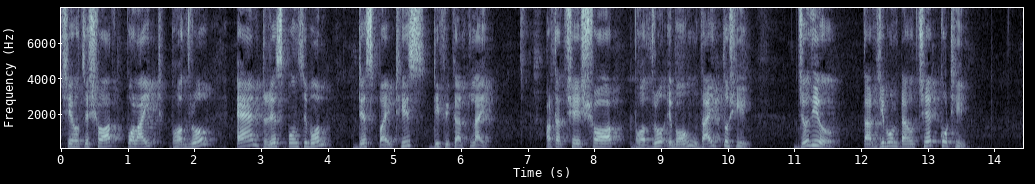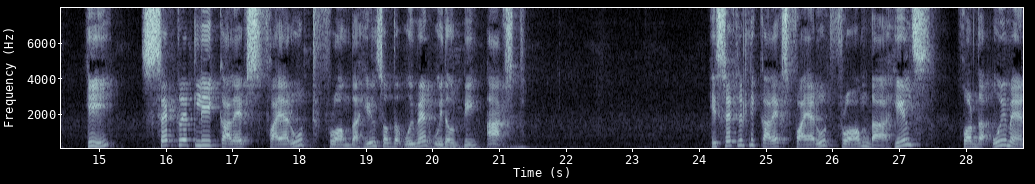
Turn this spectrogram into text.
সে হচ্ছে সৎ পলাইট ভদ্র and responsible despite his difficult life অর্থাৎ সে সৎ, ভদ্র এবং দায়িত্বশীল। যদিও তার জীবনটা হচ্ছে কঠিন। He secretly collects firewood from the hills of the women without being asked He secretly collects firewood from the hills for the women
